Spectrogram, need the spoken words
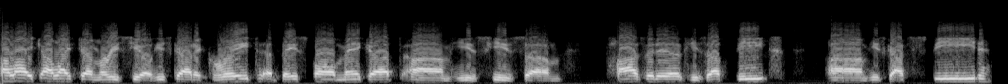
I like I like uh, Mauricio. He's got a great uh, baseball makeup. Um, he's he's um, positive. He's upbeat. Um, he's got speed,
